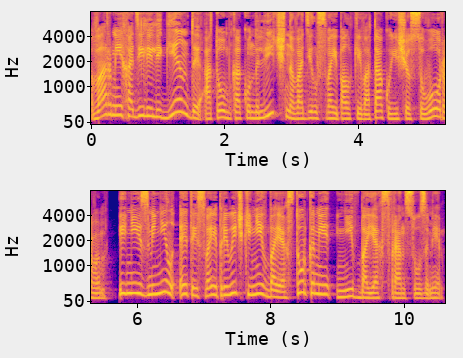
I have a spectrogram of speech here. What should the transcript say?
В армии ходили легенды о том, как он лично водил свои полки в атаку еще с Суворовым и не изменил этой своей привычки ни в боях с турками, ни в боях с французами.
